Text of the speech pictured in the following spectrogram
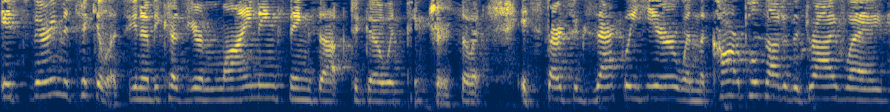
it's very meticulous, you know, because you're lining things up to go with pictures. So it it starts exactly here when the car pulls out of the driveway,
